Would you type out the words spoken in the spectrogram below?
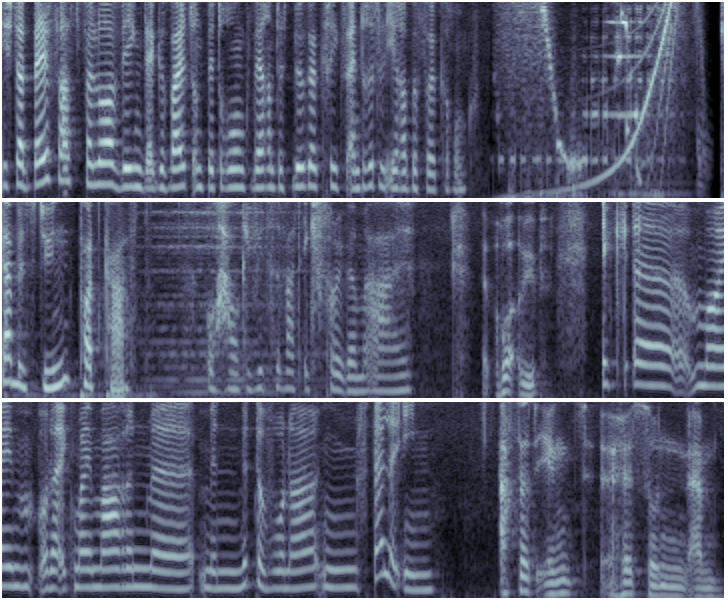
Die Stadt Belfast verlor wegen der Gewalt und Bedrohung während des Bürgerkriegs ein Drittel ihrer Bevölkerung. Tjabelstühn Podcast. Oh, Hauke, willst du was? Ich frage mal. Hoher Üb. Ich, äh, mein, oder ich mein Maren, äh, mein Mitbewohner, ein Spelle ihn. Hast du irgend hörst so ein ähm,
